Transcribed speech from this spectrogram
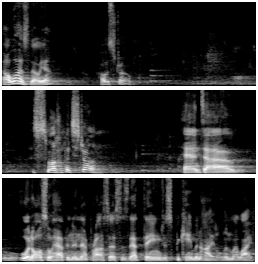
I was, though, yeah? I was strong. Small but strong. And uh, what also happened in that process is that thing just became an idol in my life.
